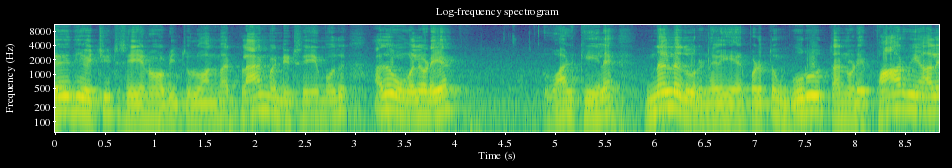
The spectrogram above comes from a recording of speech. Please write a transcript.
எழுதி வச்சுட்டு செய்யணும் அப்படின்னு சொல்லுவோம். அந்த மாதிரி பிளான் பண்ணிட்டு செய்யும்போது அது உங்களுடைய வாழ்க்கையில் நல்லது ஒரு நிலையை ஏற்படுத்தும். குரு தன்னுடைய பார்வையால்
